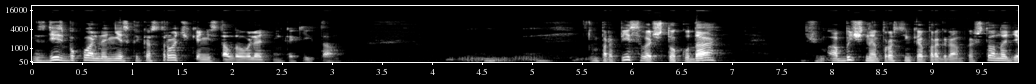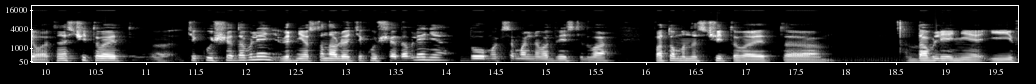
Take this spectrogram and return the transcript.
Здесь буквально несколько строчек, я не стал добавлять никаких там прописывать, что куда. Обычная простенькая программка. Что она делает? Она считывает э, текущее давление, вернее устанавливает текущее давление до максимального 202. Потом она считывает э, давление и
